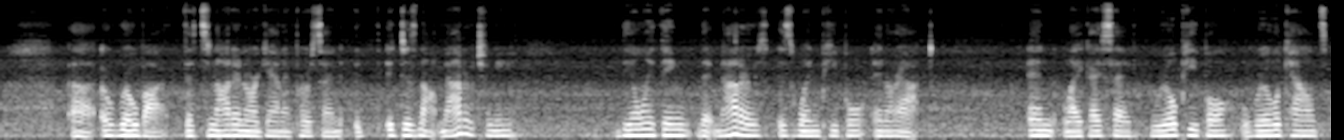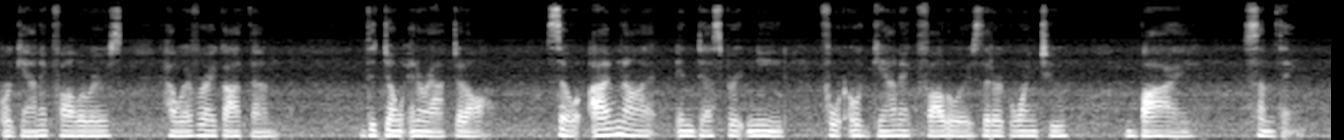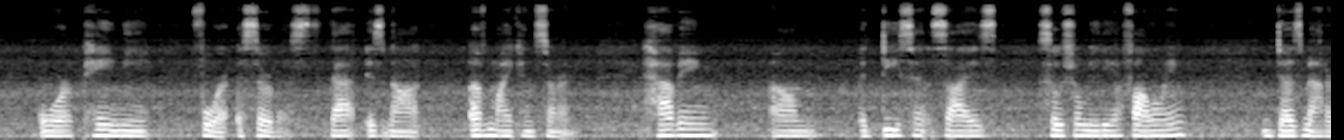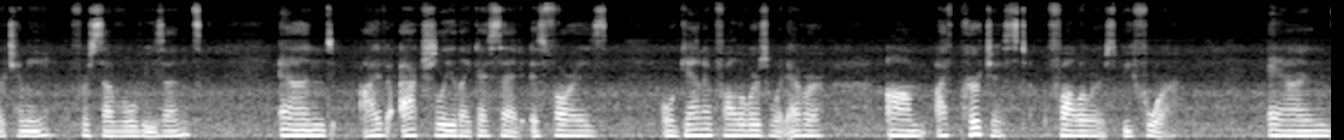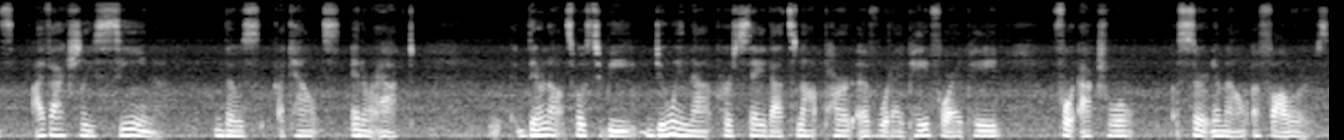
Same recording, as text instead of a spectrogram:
uh, a robot that's not an organic person, it, it does not matter to me. The only thing that matters is when people interact. And like I said, real people, real accounts, organic followers, however I got them, that don't interact at all. So I'm not in desperate need for organic followers that are going to buy something or pay me for a service. That is not of my concern. Having um, a decent size social media following does matter to me for several reasons. And I've actually, like I said, as far as organic followers, whatever, um, I've purchased followers before. And I've actually seen those accounts interact they're not supposed to be doing that per se. That's not part of what I paid for. I paid for actual a certain amount of followers.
